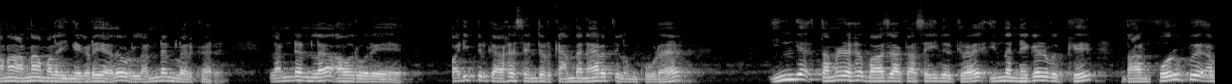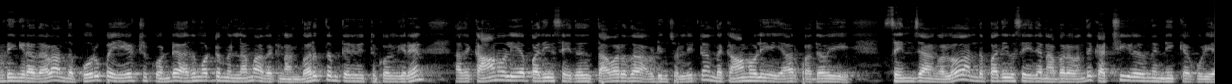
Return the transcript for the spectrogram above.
ஆனால் அண்ணாமலை இங்கே கிடையாது. அவர் லண்டனில் இருக்கார். லண்டனில் அவர் ஒரு படிப்பிற்காக சென்றிருக்க அந்த நேரத்திலும் கூட இங்கே தமிழக பாஜக செய்திருக்கிற இந்த நிகழ்வுக்கு தான் பொறுப்பு அப்படிங்கிறதால அந்த பொறுப்பை ஏற்றுக்கொண்டு அது மட்டும் இல்லாமல் அதற்கு நான் வருத்தம் தெரிவித்துக் கொள்கிறேன். அதை காணொலியாக பதிவு செய்தது தவறு தான் அப்படின்னு சொல்லிட்டு அந்த காணொலியை யார் பதவி செஞ்சாங்களோ அந்த பதிவு செய்த நபரை வந்து கட்சியிலிருந்து நீக்கக்கூடிய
